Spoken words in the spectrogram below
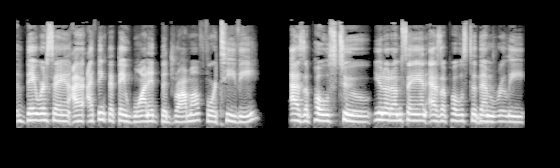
they were saying I, I think that they wanted the drama for TV as opposed to, you know what I'm saying, as opposed to them really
